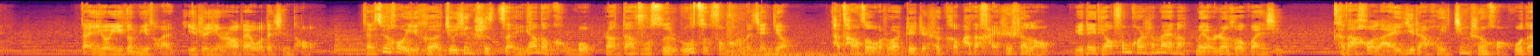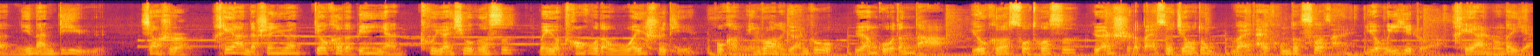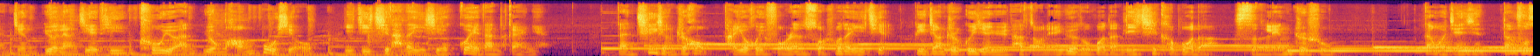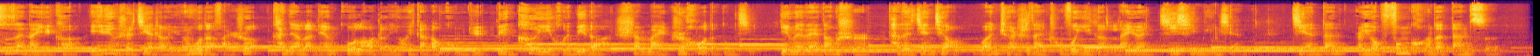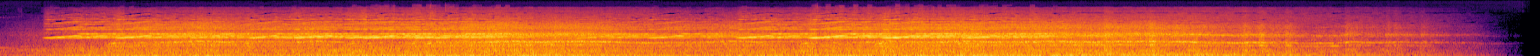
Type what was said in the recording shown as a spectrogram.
但有一个谜团一直萦绕在我的心头：在最后一刻，究竟是怎样的恐怖让丹弗斯如此疯狂地尖叫？他搪塞我说这只是可怕的海市蜃楼，与那条疯狂山脉呢没有任何关系。可他后来依然会精神恍惚地呢喃低语，像是黑暗的深渊、雕刻的边沿、出源休格斯，没有窗户的五维实体、不可名状的圆柱、远古灯塔、尤格索托斯、原始的白色胶洞、外太空的色彩、有意者、黑暗中的眼睛、月亮阶梯、出源、永恒、不朽，以及其他的一些怪诞的概念。但清醒之后，他又会否认所说的一切，并将之归结于他早年阅读过的离奇可怖的死灵之书。但我坚信，丹佛斯在那一刻一定是借着云雾的反射，看见了连古老者也会感到恐惧并刻意回避的山脉之后的东西。因为在当时，他的尖叫完全是在重复一个来源极其明显、简单而又疯狂的单词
